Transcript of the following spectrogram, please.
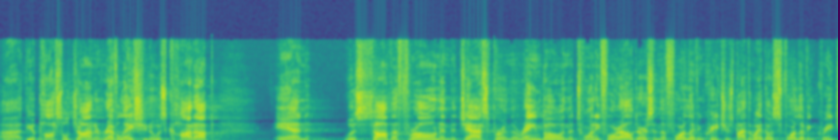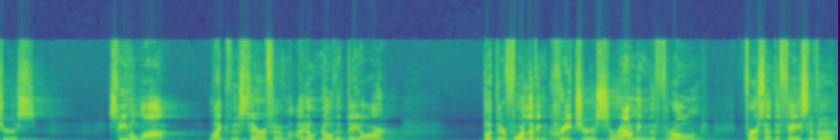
uh, the Apostle John in Revelation who was caught up and was saw the throne and the jasper and the rainbow and the 24 elders and the four living creatures. By the way, those four living creatures seem a lot like the seraphim. I don't know that they are, but they're four living creatures surrounding the throne. First had the face of a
